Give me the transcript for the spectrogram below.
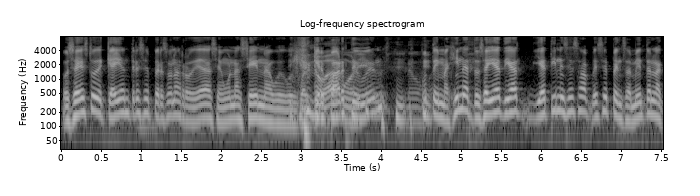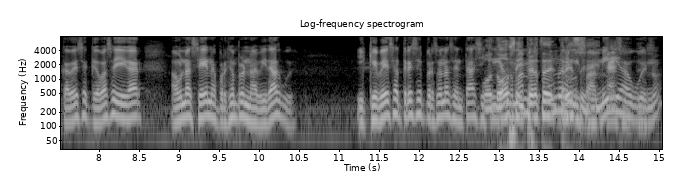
O sea, esto de que hayan 13 personas rodeadas en una cena, güey, o en cualquier No parte, güey. no. Puta, imagínate, o sea, ya, ya, ya tienes esa, ese pensamiento en la cabeza que vas a llegar a una cena, por ejemplo, en Navidad, güey. Y que ves a 13 personas sentadas y O que digas, 12 y no mames, trata del uno de mi 13. familia, güey. ¿no?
